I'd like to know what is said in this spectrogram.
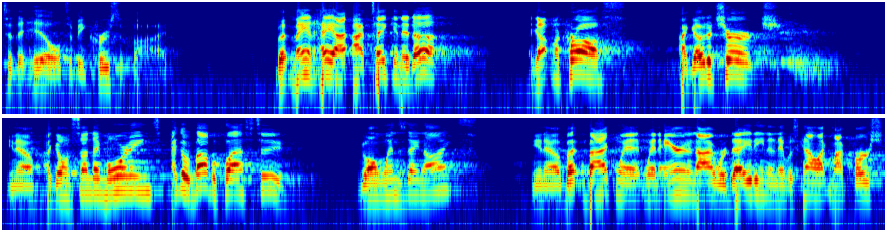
to the hill to be crucified. But man, hey, I, have taken it up. I got my cross. I go to church. You know, I go on Sunday mornings. I go to Bible class too. I go on Wednesday nights. You know, but back when, when Aaron and I were dating and it was kind of like my first,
